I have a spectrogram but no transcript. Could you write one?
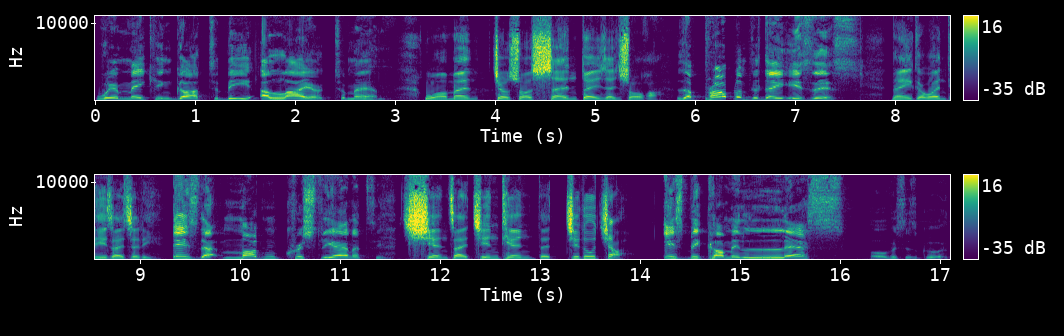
we're making God to be a liar to man. 我们就说神对人说谎。 The problem today is this 那一个问题在这里， is that modern Christianity 现在今天的基督教 is becoming less. Oh, this is good.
